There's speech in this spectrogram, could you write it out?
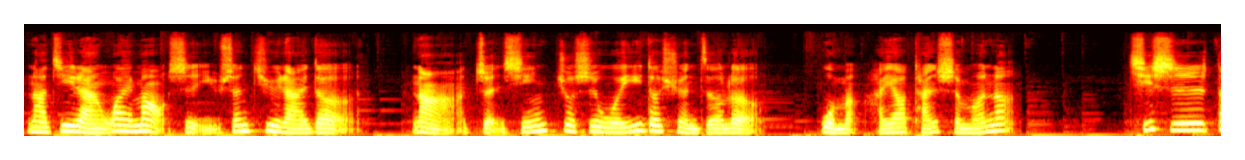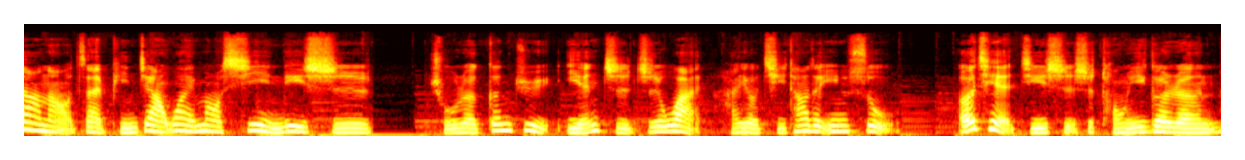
那既然外貌是与生俱来的，那整形就是唯一的选择了，我们还要谈什么呢？其实，大脑在评价外貌吸引力时，除了根据颜值之外，还有其他的因素。而且，即使是同一个人，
